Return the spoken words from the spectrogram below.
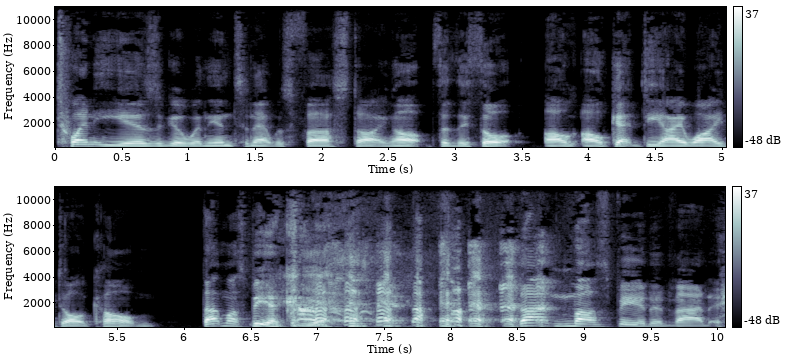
20 years ago when the internet was first starting up that they thought, I'll, I'll get DIY.com? That must be a yeah. that must be an advantage.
